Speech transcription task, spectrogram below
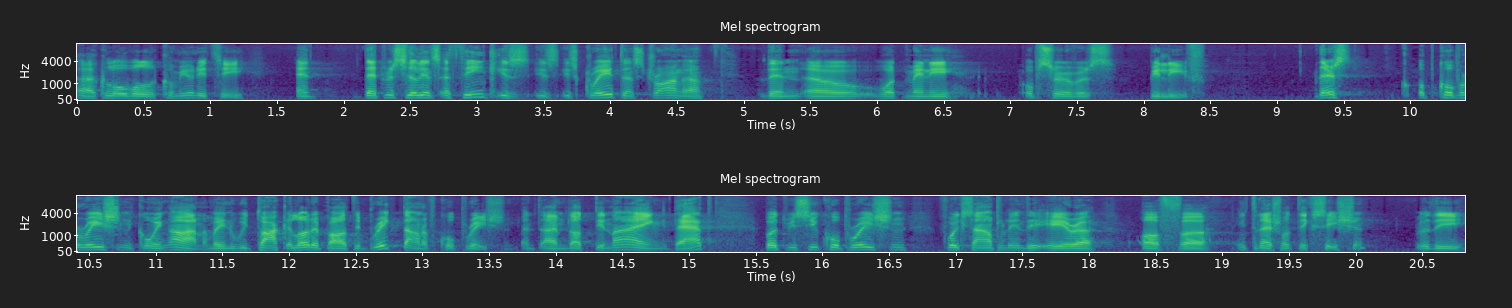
uh, global community. And that resilience, I think, is, is, is greater and stronger than uh, what many observers believe. There's co cooperation going on. I mean, we talk a lot about the breakdown of cooperation, and I'm not denying that, but we see cooperation, for example, in the area of uh, international taxation, where the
